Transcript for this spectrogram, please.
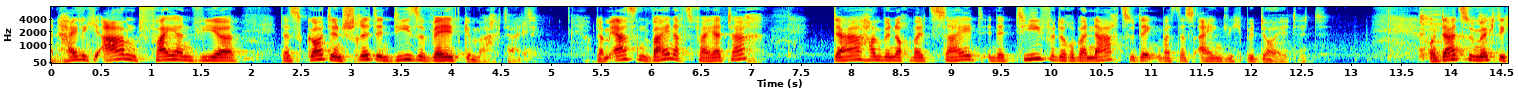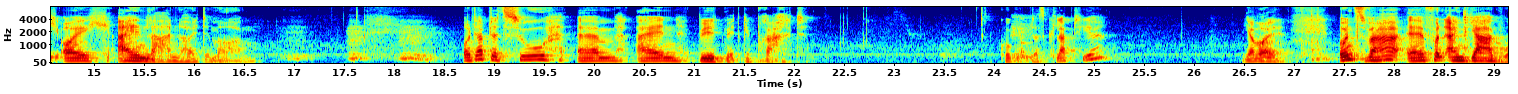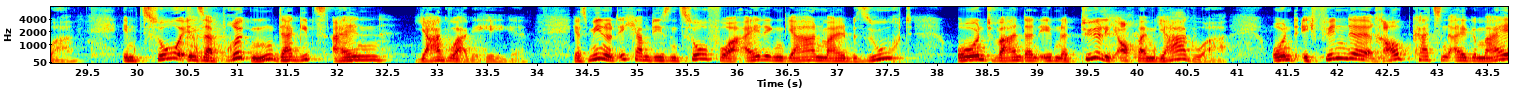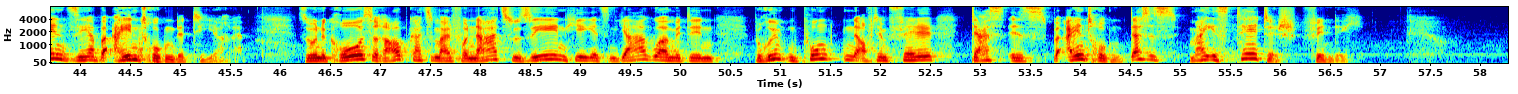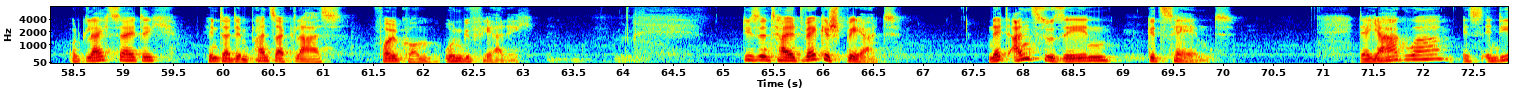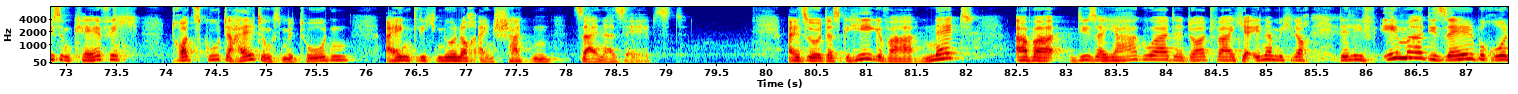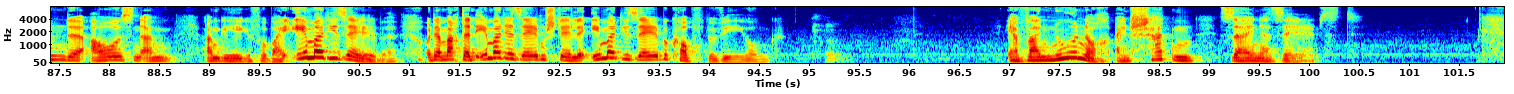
An Heiligabend feiern wir, dass Gott den Schritt in diese Welt gemacht hat. Und am ersten Weihnachtsfeiertag, da haben wir noch mal Zeit, in der Tiefe darüber nachzudenken, was das eigentlich bedeutet. Und dazu möchte ich euch einladen heute Morgen. Und habe dazu ähm, ein Bild mitgebracht. Gucken, ob das klappt hier. Jawohl. Und zwar äh, von einem Jaguar. Im Zoo in Saarbrücken, da gibt es ein Jaguargehege. Jasmin und ich haben diesen Zoo vor einigen Jahren mal besucht und waren dann eben natürlich auch beim Jaguar. Und ich finde Raubkatzen allgemein sehr beeindruckende Tiere. So eine große Raubkatze mal von nah zu sehen, hier jetzt ein Jaguar mit den berühmten Punkten auf dem Fell, das ist beeindruckend, das ist majestätisch, finde ich. Und gleichzeitig hinter dem Panzerglas vollkommen ungefährlich. Die sind halt weggesperrt, nett anzusehen, gezähmt. Der Jaguar ist in diesem Käfig trotz guter Haltungsmethoden eigentlich nur noch ein Schatten seiner selbst. Also das Gehege war nett, aber dieser Jaguar, der dort war, ich erinnere mich noch, der lief immer dieselbe Runde außen am, am Gehege vorbei. Immer dieselbe. Und er macht dann immer derselben Stelle, immer dieselbe Kopfbewegung. Er war nur noch ein Schatten seiner selbst.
